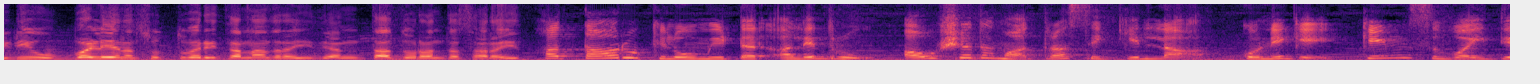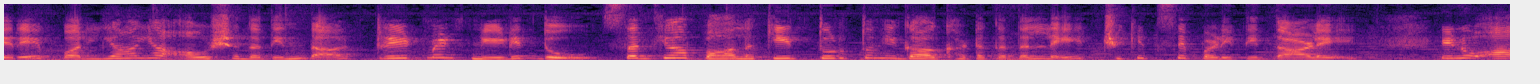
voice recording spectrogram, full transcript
ಇಡೀ ಹುಬ್ಬಳ್ಳಿಯನ್ನು ಸುತ್ತುವರಿತಾನಂದ್ರೆ ಇದೆಂತ ದುರಂತ ಸರ್ ಹತ್ತಾರು ಕಿಲೋಮೀಟರ್ ಅಲೆದ್ರೂ ಔಷಧ ಮಾತ್ರ ಸಿಕ್ಕಿಲ್ಲ. ಕೊನೆಗೆ ಕಿಮ್ಸ್ ವೈದ್ಯರೇ ಪರ್ಯಾಯ ಔಷಧದಿಂದ ಟ್ರೀಟ್ಮೆಂಟ್ ನೀಡಿದ್ದು ಸದ್ಯ ಬಾಲಕಿ ತುರ್ತು ನಿಗಾ ಘಟಕದಲ್ಲೇ ಚಿಕಿತ್ಸೆ ಪಡೆಯುತ್ತಿದ್ದಾಳೆ ಇನ್ನು ಆ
